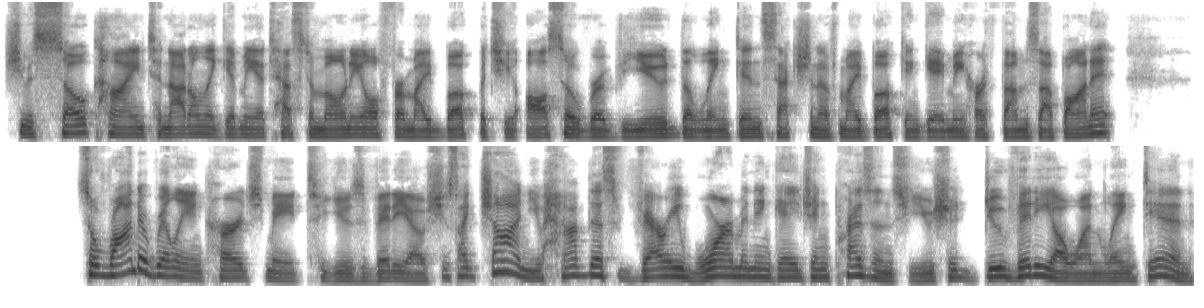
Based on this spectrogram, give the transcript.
She was so kind to not only give me a testimonial for my book, but she also reviewed the LinkedIn section of my book and gave me her thumbs up on it. So Rhonda really encouraged me to use video. She's like, John, you have this very warm and engaging presence. You should do video on LinkedIn.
